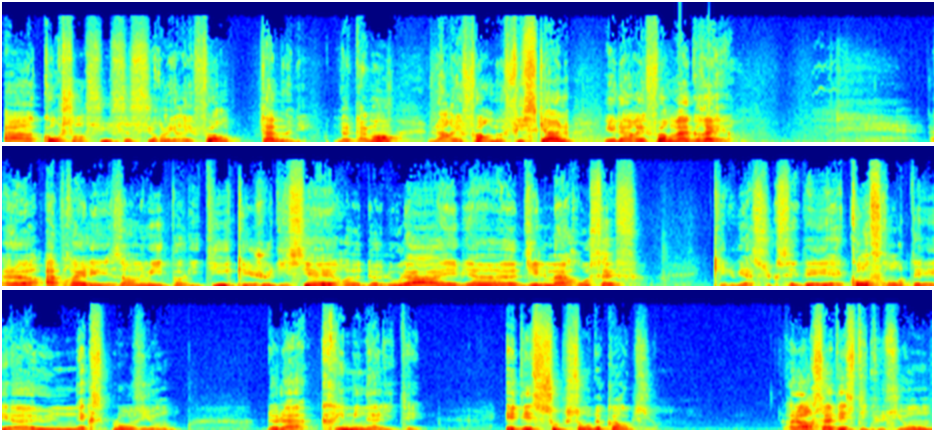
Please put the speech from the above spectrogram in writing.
un consensus sur les réformes à mener, notamment la réforme fiscale et la réforme agraire. Alors, après les ennuis politiques et judiciaires de Lula, eh bien, Dilma Rousseff, qui lui a succédé, est confrontée à une explosion de la criminalité et des soupçons de corruption. Alors, sa destitution,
